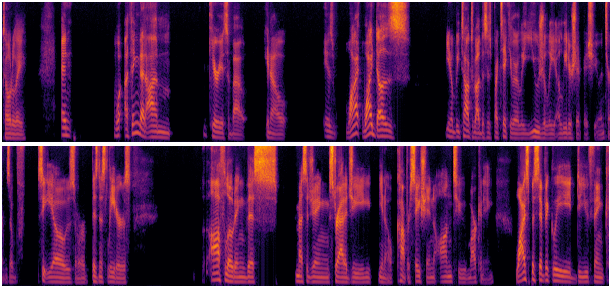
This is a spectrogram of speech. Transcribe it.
Totally. And what a thing that I'm curious about, you know, is why why does you know we talked about this is particularly usually a leadership issue in terms of CEOs or business leaders offloading this messaging strategy, you know, conversation onto marketing. Why specifically do you think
